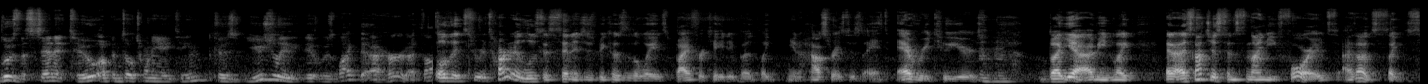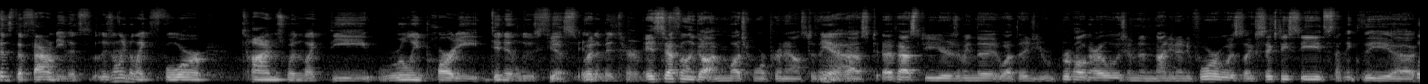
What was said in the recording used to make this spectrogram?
Lose the Senate too up until 2018 because usually it was like that. I heard. I thought. Well, it's, it's harder to lose the Senate just because of the way it's bifurcated. But like you know, House races it's every two years. Mm-hmm. But yeah, I mean, like, and it's not just since '94. It's I thought it's like since the founding. It's there's only been like four times when like the ruling party didn't lose seats Yes, in the midterm. It's definitely gotten much more pronounced. I think in Yeah. the past uh, past few years. I mean, the what the Republican Revolution in 1994 was like 60 seats. I think the uh, well, that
